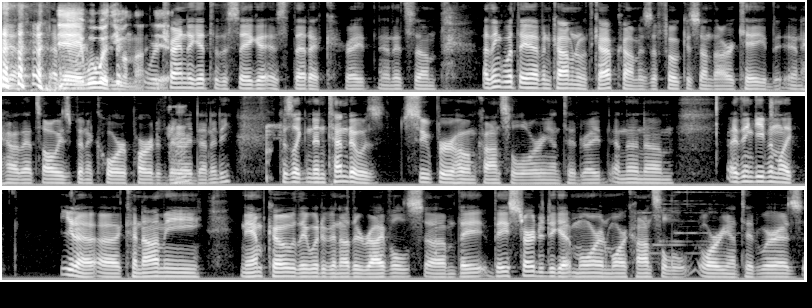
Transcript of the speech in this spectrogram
yeah, I mean, Yeah, we're- we're with you on that. We're yeah. trying to get to the Sega aesthetic, right? And it's um, I think what they have in common with Capcom is a focus on the arcade and how that's always been a core part of their Mhm. identity. Because like Nintendo is super home console oriented, right? And then um, I think even like, you know, uh, Konami, Namco, they would have been other rivals. Um, they they started to get more and more console oriented, whereas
